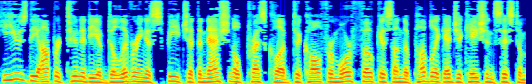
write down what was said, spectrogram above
He used the opportunity of delivering a speech at the National Press Club to call for more focus on the public education system,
